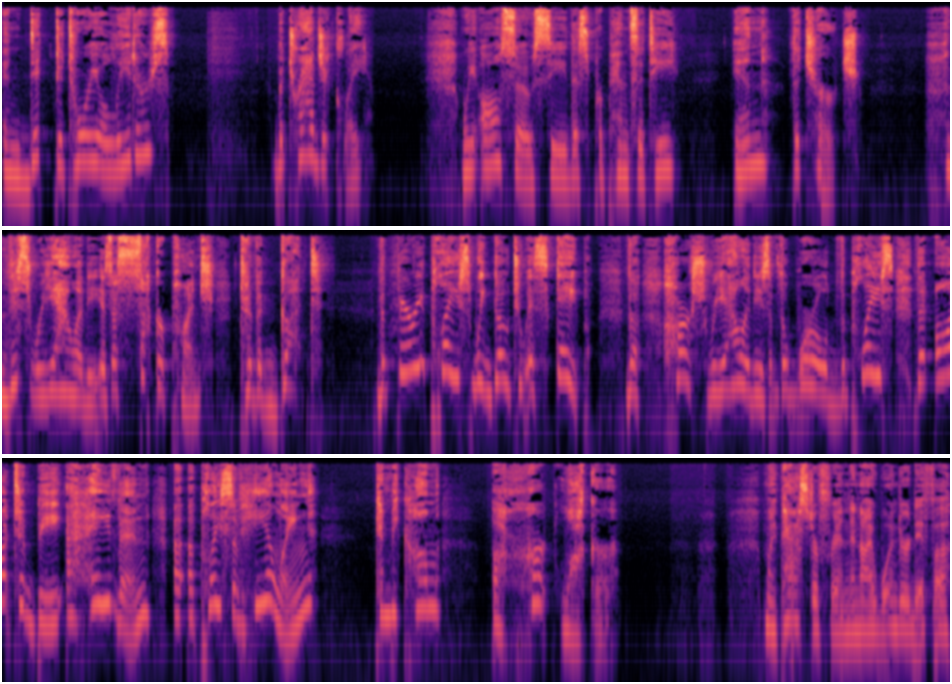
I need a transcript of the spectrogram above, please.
and dictatorial leaders. But tragically, we also see this propensity in the church. This reality is a sucker punch to the gut the very place we go to escape the harsh realities of the world, the place that ought to be a haven, a, a place of healing, can become a hurt locker. My pastor friend and I wondered if a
